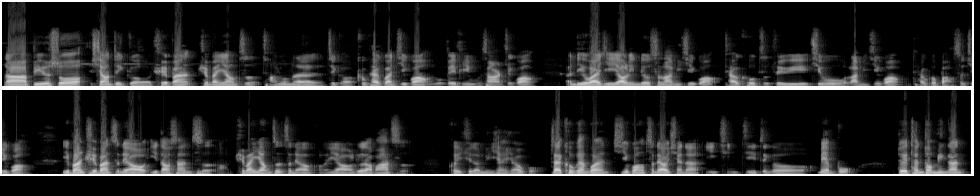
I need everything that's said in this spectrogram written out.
那比如说像这个雀斑、雀斑样质，常用的这个 Q 开关激光，如倍频五三二激光、NDYG 幺零六四纳米激光、调口紫翠玉七五五纳米激光、调口宝石激光。一般雀斑治疗一到三次啊，雀斑样质治疗可能要六到八次。可以取得明显效果。在扣开关激光治疗前呢，应清洁这个面部。对疼痛敏感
